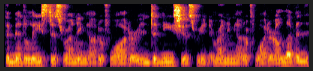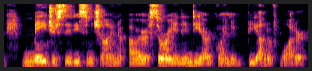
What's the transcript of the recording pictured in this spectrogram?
The Middle East is running out of water. Indonesia is running out of water. 11 major cities in China, or sorry, in India are going to be out of water.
